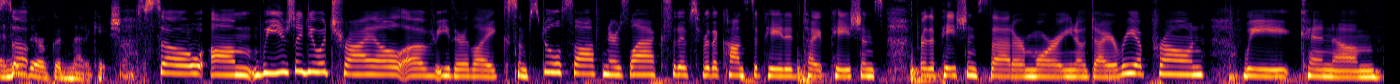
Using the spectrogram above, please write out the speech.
and So- is there a good medication? So um, we usually do a trial of either like some stool softeners, laxatives for the constipated type patients. For the patients that are more, you know, diarrhea prone, we can um,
